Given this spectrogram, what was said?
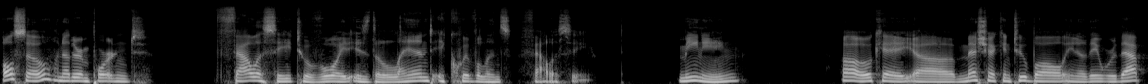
Also, another important fallacy to avoid is the land equivalence fallacy, meaning, oh, okay, uh, Meshech and Tubal, you know, they were that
